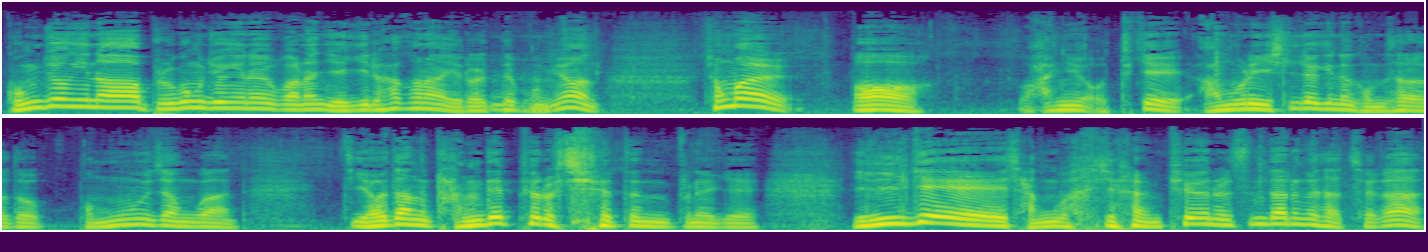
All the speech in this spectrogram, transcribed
공정이나 불공정에 관한 얘기를 하거나 이럴 때 음. 보면 정말 어 아니 어떻게 아무리 실력 있는 검사라도 법무부 장관 여당 당 대표를 지냈던 분에게 일개 장관이라는 표현을 쓴다는 것 자체가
